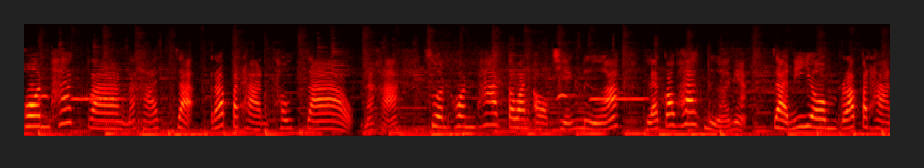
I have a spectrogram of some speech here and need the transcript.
คนภาคกลางนะคะจะรับประทานข้าวเจ้านะคะ ส่วนคนภาคตะวันออกเฉียงเหนือ และก็ภาคเหนือเนี่ยจะนิยมรับประทาน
